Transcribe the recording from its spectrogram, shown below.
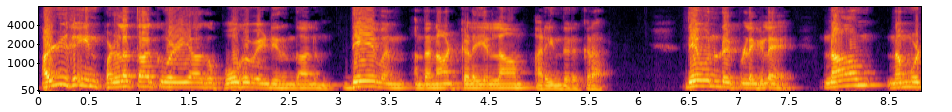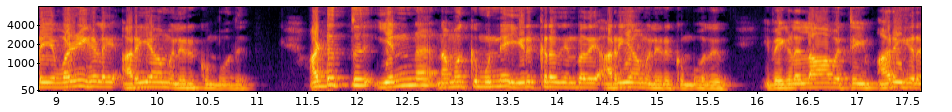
அழுகையின் பள்ளத்தாக்கு வழியாக போக வேண்டியிருந்தாலும் தேவன் அந்த நாட்களை எல்லாம் அறிந்திருக்கிறார். தேவனுடைய பிள்ளைகளே நாம் நம்முடைய வழிகளை அறியாமல் இருக்கும்போது அடுத்து என்ன நமக்கு முன்னே இருக்கிறது என்பதை அறியாமல் இருக்கும்போது இவைகள் எல்லாவற்றையும் அறிகிற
